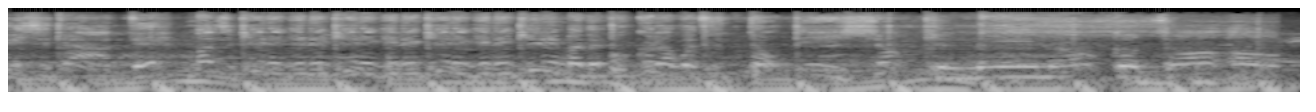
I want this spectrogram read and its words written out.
リギリギリギリギリギリまで僕らはずっと一緒君のことをマ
